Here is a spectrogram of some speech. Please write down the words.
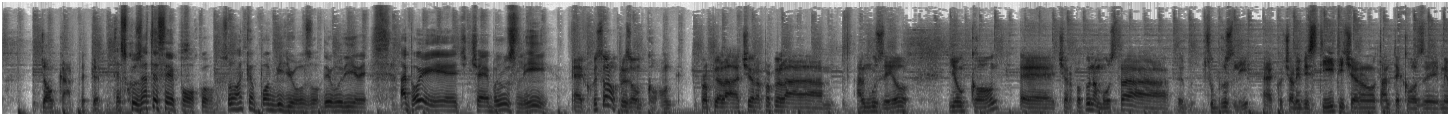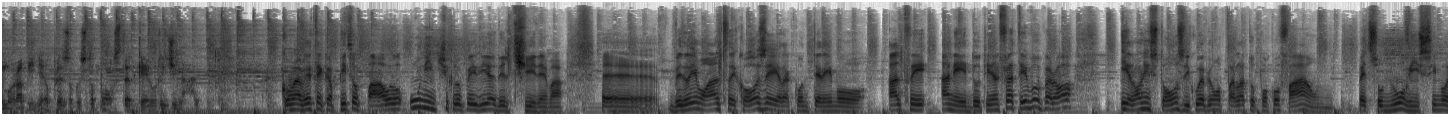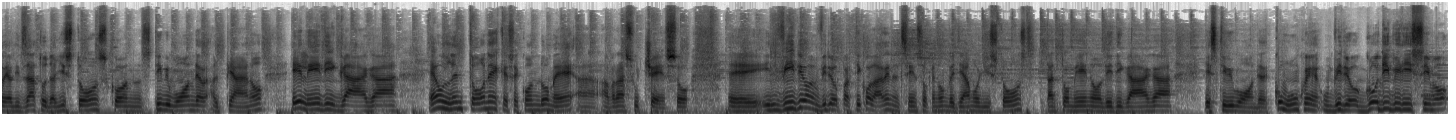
John Carpenter. Eh, scusate se è poco, sono anche un po' invidioso, devo dire. Ah, poi eh, c'è Bruce Lee. Ecco, questo l'ho preso a Hong Kong. Proprio la- c'era proprio la- al museo di Hong Kong, eh, c'era proprio una mostra eh, su Bruce Lee. Ecco, c'erano i vestiti, c'erano tante cose memorabili. Ho preso questo poster che è originale. Come avete capito Paolo, un'enciclopedia del cinema. Eh, vedremo altre cose e racconteremo altri aneddoti. Nel frattempo però i Rolling Stones di cui abbiamo parlato poco fa, un pezzo nuovissimo realizzato dagli Stones con Stevie Wonder al piano e Lady Gaga. È un lentone che secondo me eh, avrà successo. Eh, il video è un video particolare nel senso che non vediamo gli Stones, tantomeno Lady Gaga e Stevie Wonder. Comunque un video godibilissimo.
